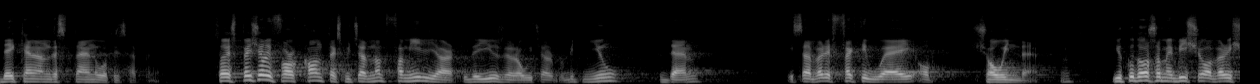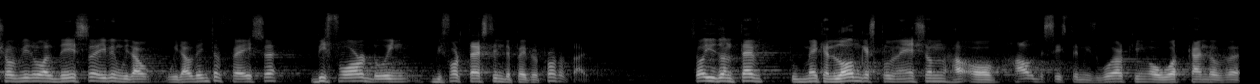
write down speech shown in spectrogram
they can understand what is happening. So especially for contexts which are not familiar to the user or which are a bit new to them, it's a very effective way of showing them. You could also maybe show a very short video like this, uh, even without, without the interface, uh, before, doing, before testing the paper prototype. So you don't have to make a long explanation of how the system is working or what kind of uh,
